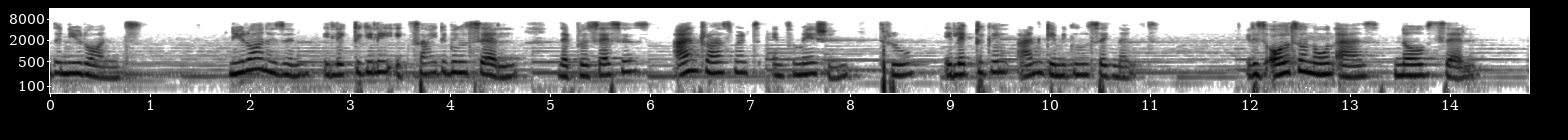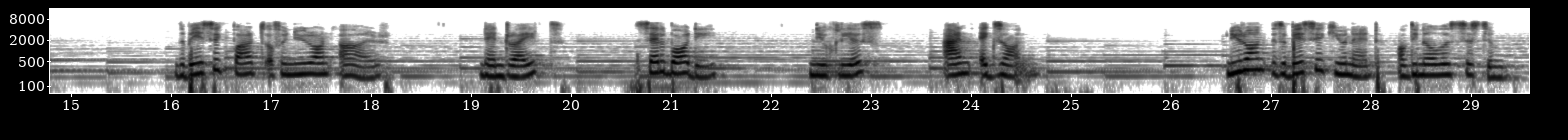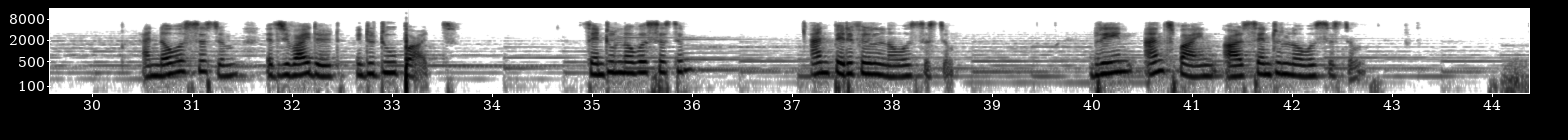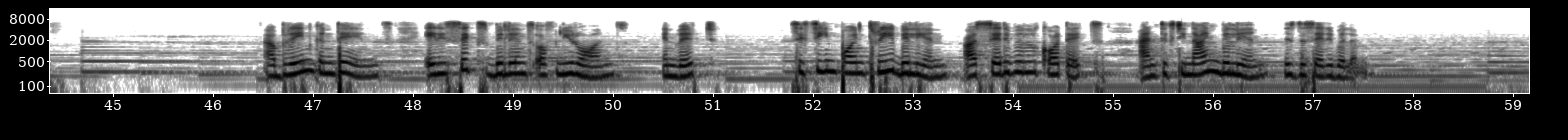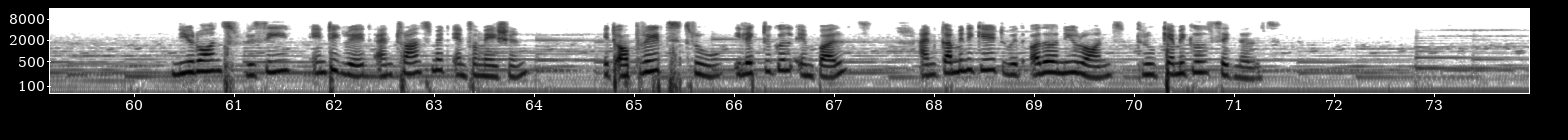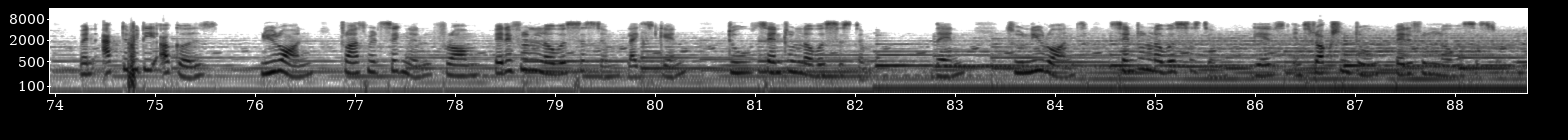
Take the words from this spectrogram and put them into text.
The neurons. Neuron is an electrically excitable cell that processes and transmits information through electrical and chemical signals. It is also known as nerve cell. The basic parts of a neuron are dendrites, cell body, nucleus, and axon. Neuron is a basic unit of the nervous system and nervous system is divided into two parts. Central nervous system and peripheral nervous system. Brain and spine are central nervous system. Our brain contains 86 billions of neurons in which 16.3 billion are cerebral cortex and 69 billion is the cerebellum Neurons receive, integrate and transmit information. It operates through electrical impulse and communicate with other neurons through chemical signals. When activity occurs, neuron transmits signal from peripheral nervous system like skin to central nervous system. Then, through neurons, central nervous system gives instruction to peripheral nervous system.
